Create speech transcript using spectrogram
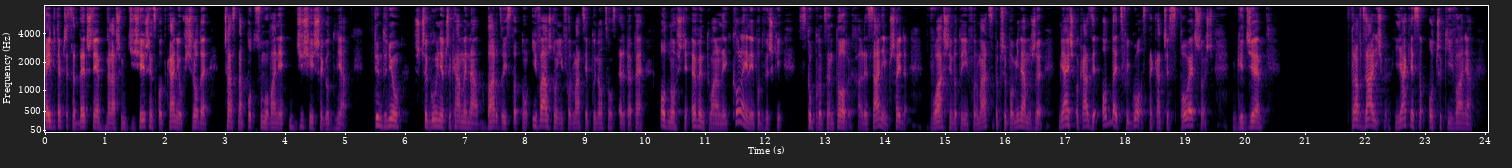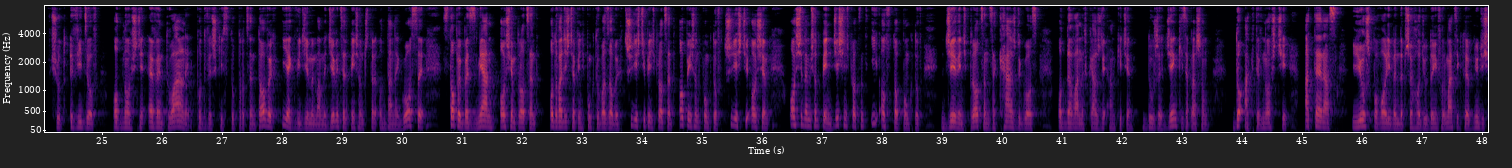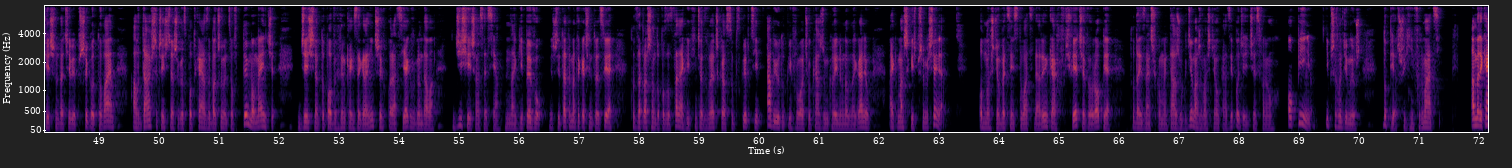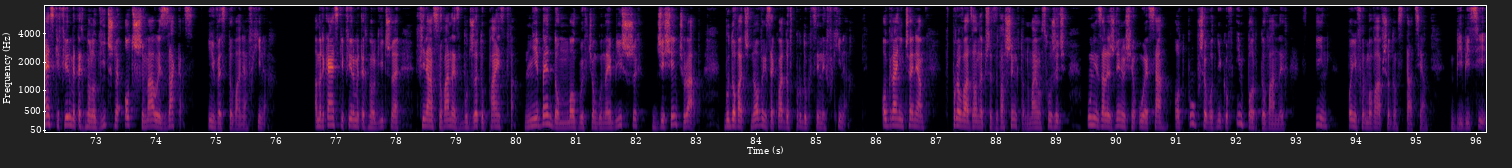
Hej, witam Cię serdecznie na naszym dzisiejszym spotkaniu w środę. Czas na podsumowanie dzisiejszego dnia. W tym dniu szczególnie czekamy na bardzo istotną i ważną informację płynącą z RPP odnośnie ewentualnej kolejnej podwyżki stóp procentowych. Ale zanim przejdę właśnie do tej informacji, to przypominam, że miałeś okazję oddać swój głos na karcie społeczność, gdzie sprawdzaliśmy, jakie są oczekiwania wśród widzów odnośnie ewentualnej podwyżki stóp procentowych i jak widzimy mamy 954 oddane głosy, stopy bez zmian 8%, o 25 punktów bazowych 35%, o 50 punktów 38%, o 75 10% i o 100 punktów 9% za każdy głos oddawany w każdej ankiecie. Duże dzięki, zapraszam do aktywności. A teraz już powoli będę przechodził do informacji, które w dniu dzisiejszym dla Ciebie przygotowałem, a w dalszej części naszego spotkania zobaczymy, co w tym momencie dzieje się na topowych rynkach zagranicznych oraz jak wyglądała dzisiejsza sesja na GPW. Jeżeli ta tematyka Cię interesuje, to zapraszam do pozostania, kliknięcia dzwoneczka, subskrypcji, aby YouTube informować o każdym kolejnym nowym nagraniu, a jak masz jakieś przemyślenia odnośnie obecnej sytuacji na rynkach w świecie, w Europie, to daj znać w komentarzu, gdzie masz właśnie okazję podzielić się swoją opinią. I przechodzimy już do pierwszych informacji. Amerykańskie firmy technologiczne otrzymały zakaz inwestowania w Chinach. Amerykańskie firmy technologiczne finansowane z budżetu państwa nie będą mogły w ciągu najbliższych 10 lat budować nowych zakładów produkcyjnych w Chinach. Ograniczenia wprowadzone przez Waszyngton mają służyć uniezależnieniu się USA od półprzewodników importowanych z Chin, poinformowała w środę stacja BBC.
